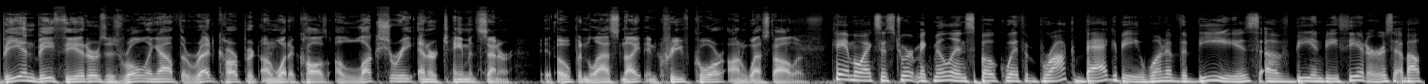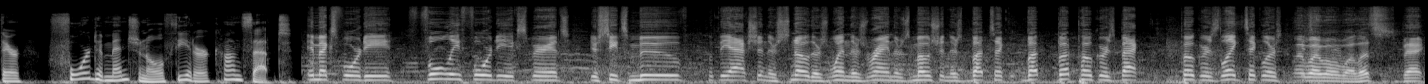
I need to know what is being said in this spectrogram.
B&B Theaters is rolling out the red carpet on what it calls a luxury entertainment center. It opened last night in Creve Coeur on West Olive. KMOX's Stuart McMillan spoke with Brock Bagby, one of the Bs of B&B Theaters, about their four-dimensional theater concept. MX4D, fully 4D experience. Your seats move with the action. There's snow, there's wind, there's rain, there's motion, there's butt, tick, butt, butt pokers, back pokers, leg ticklers. Wait, wait, wait, wait. Let's back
